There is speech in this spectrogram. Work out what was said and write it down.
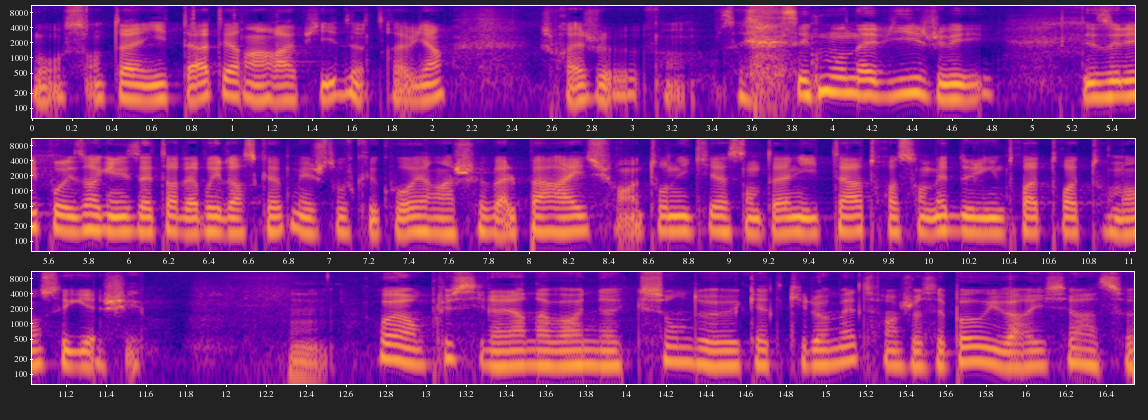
bon, Santa Anita, terrain rapide, très bien. Après, je, enfin, c'est c'est mon avis. Je vais, désolé pour les organisateurs de la Breeders' Cup, mais je trouve que courir un cheval pareil sur un tourniquet à Santa Anita, 300 mètres de ligne droite, 3 tournants, c'est gâché. Ouais, en plus, il a l'air d'avoir une action de 4 km. Enfin, je sais pas où il va réussir à se,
